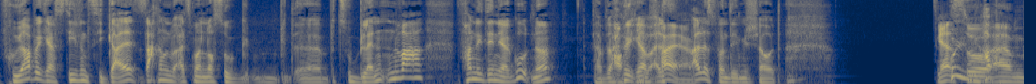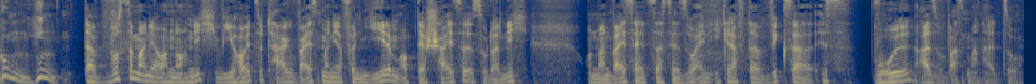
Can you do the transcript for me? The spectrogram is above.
Früher habe ich ja Steven Seagal Sachen, als man noch so äh, zu blenden war, fand ich den ja gut, ne? Da habe ich hab alles, Fall, ja. alles von dem geschaut. Ja, ist so, hab, ähm, hung, hing. da wusste man ja auch noch nicht, wie heutzutage weiß man ja von jedem, ob der scheiße ist oder nicht. Und man weiß ja jetzt, dass der so ein ekelhafter Wichser ist. Wohl, also was man halt so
